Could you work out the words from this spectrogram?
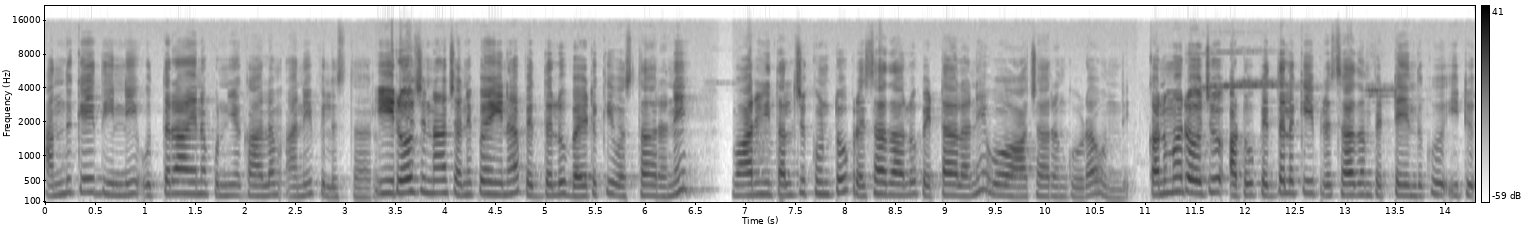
అందుకే దీన్ని ఉత్తరాయణ పుణ్యకాలం అని పిలుస్తారు. ఈ రోజున చనిపోయిన పెద్దలు బయటకి వస్తారని వారిని తలుచుకుంటూ ప్రసాదాలు పెట్టాలని ఓ ఆచారం కూడా ఉంది. కనుమ రోజు అటు పెద్దలకి ప్రసాదం పెట్టేందుకు ఇటు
